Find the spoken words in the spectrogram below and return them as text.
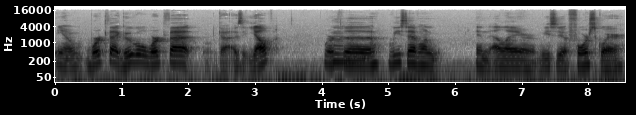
You know, work that Google, work that. God, is it Yelp? Work the. Mm-hmm. We used to have one in L.A. or we used to do it Foursquare,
